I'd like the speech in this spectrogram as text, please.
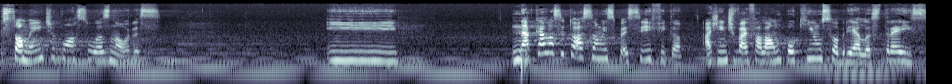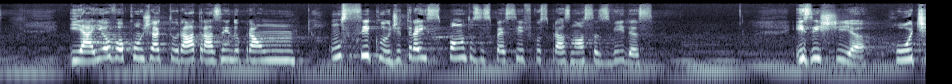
somente com as suas noras. E naquela situação específica, a gente vai falar um pouquinho sobre elas três. E aí eu vou conjecturar trazendo para um, um ciclo de três pontos específicos para as nossas vidas. Existia Ruth,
